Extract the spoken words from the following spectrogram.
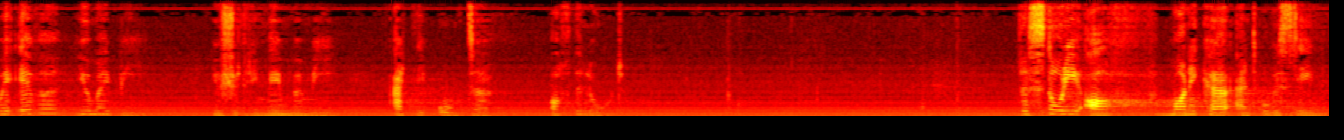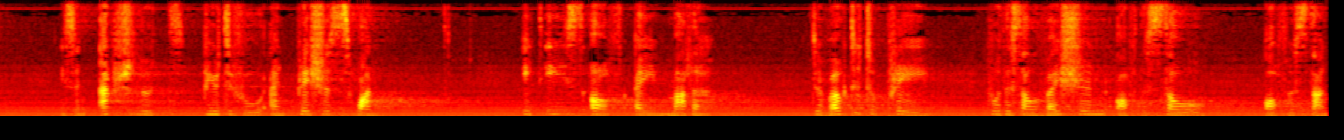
wherever you may be, you should remember me at the altar of the Lord. The story of Monica and Augustine is an absolute beautiful and precious one. It is of a mother devoted to prayer for the salvation of the soul of her son.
